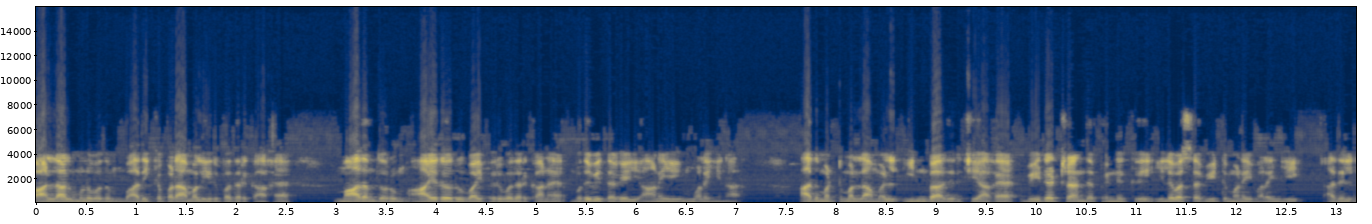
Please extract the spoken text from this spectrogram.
வாழ்நாள் முழுவதும் பாதிக்கப்படாமல் இருப்பதற்காக மாதந்தோறும் ஆயிரம் ரூபாய் பெறுவதற்கான உதவித்தொகை ஆணையையும் வழங்கினார். அது மட்டுமல்லாமல் இன்ப அதிர்ச்சியாக வீடற்ற அந்த பெண்ணுக்கு இலவச வீட்டுமனை வழங்கி அதில்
